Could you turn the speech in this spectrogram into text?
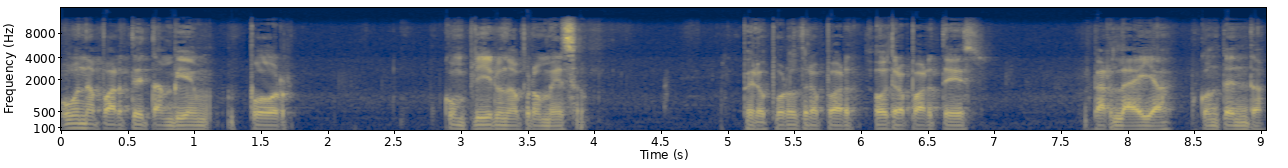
Una parte también por cumplir una promesa. Pero por otra, parte otra parte es verla a ella contenta.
